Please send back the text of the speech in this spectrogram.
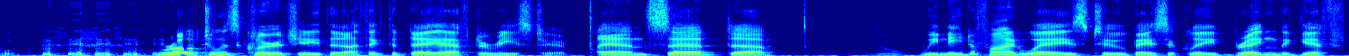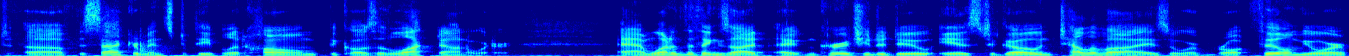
wrote to his clergy that I think the day after Easter and said, uh, we need to find ways to basically bring the gift of the sacraments to people at home because of the lockdown order. And one of the things I'd, encourage you to do is to go and televise or film your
